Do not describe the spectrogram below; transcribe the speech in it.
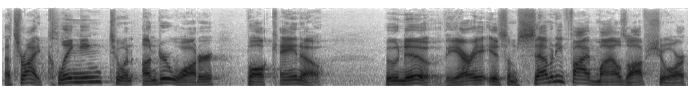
That's right, clinging to an underwater volcano. Who knew? The area is some 75 miles offshore,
